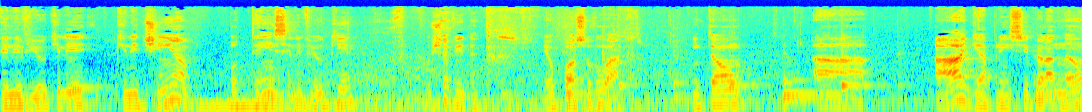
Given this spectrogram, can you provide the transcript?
ele viu que ele, que ele tinha potência, ele viu que, puxa vida, eu posso voar. Então, a, a águia, a princípio, ela não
